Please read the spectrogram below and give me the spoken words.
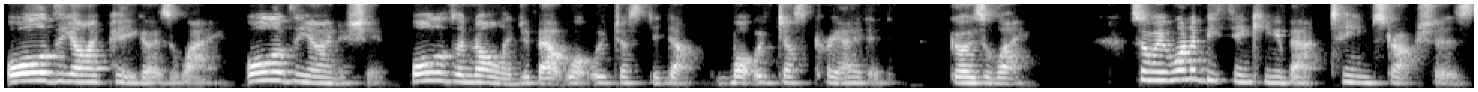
All of the IP goes away, all of the ownership, all of the knowledge about what we've just done, what we've just created goes away. So we want to be thinking about team structures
